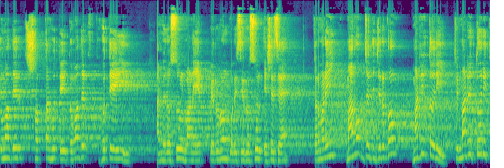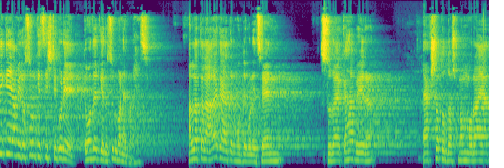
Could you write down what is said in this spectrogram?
তোমাদের সত্তা হতে তোমাদের হতেই আমি রসুল বানিয়ে প্রেরণ করেছি, রসুল এসেছে। তার মানে মানব জাতি যেরকম মাটির তৈরি, সেই মাটির তৈরি থেকেই আমি রসুলকে সৃষ্টি করে তোমাদেরকে রসুল বানিয়ে পাঠিয়েছি। আল্লাহ তালা আরেক আয়াতের মধ্যে বলেছেন সুরায় কাহাবের একশত দশ নম্বর আয়াত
